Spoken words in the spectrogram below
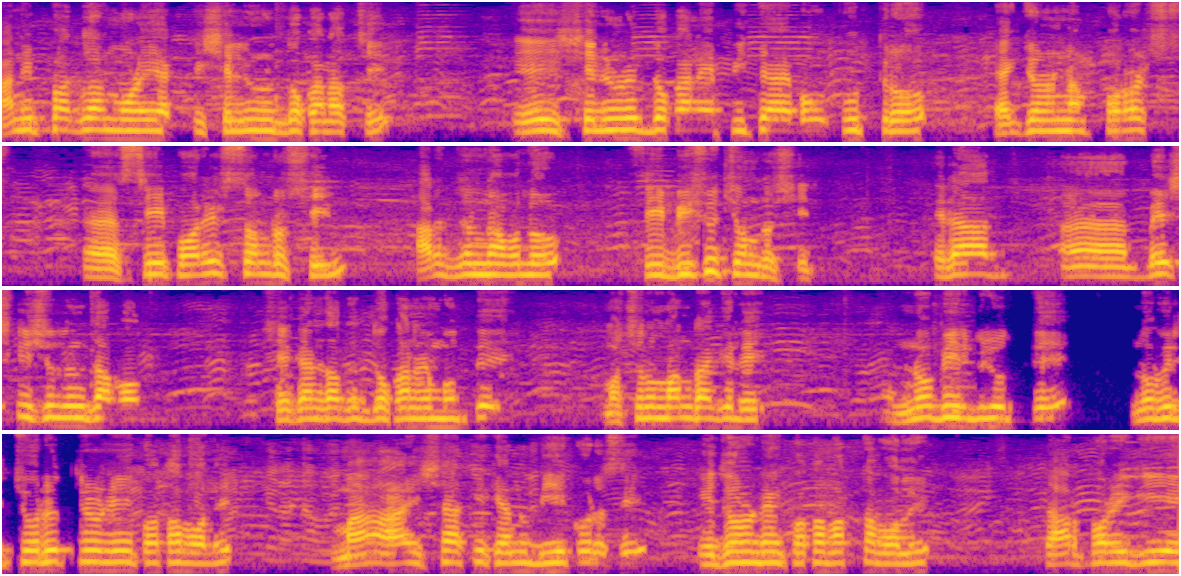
হানিফ পাগলার মোড়ে একটি সেলুনের দোকান আছে। এই সেলুনের দোকানে পিতা এবং পুত্র, একজনের নাম পরশ শ্রী পরেশ চন্দ্র শীল আরেকজনের নাম হলো শ্রী বিশু চন্দ্র শীল এরা বেশ কিছুদিন যাবৎ সেখানে তাদের দোকানের মধ্যে মুসলমানরা গেলে নবীর বিরুদ্ধে, নবীর চরিত্র নিয়ে কথা বলে। মা আয়েশাকে কেন বিয়ে করেছে, এ ধরনের কথাবার্তা বলে। তারপরে গিয়ে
